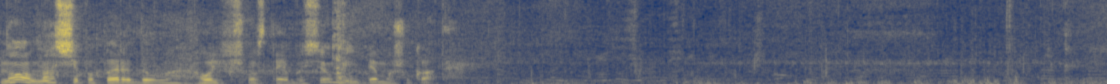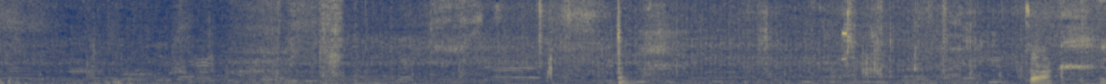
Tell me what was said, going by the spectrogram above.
Ну, а в нас ще попереду гольф 6 або 7 йдемо шукати. Так, е,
